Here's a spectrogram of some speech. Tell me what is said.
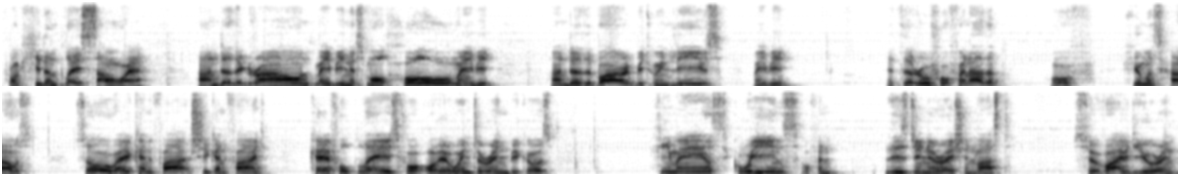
from hidden place somewhere under the ground, maybe in a small hollow, maybe under the bark between leaves, maybe at the roof of another of human's house. So can she can find careful place for overwintering because females, queens of an, this generation must survive during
